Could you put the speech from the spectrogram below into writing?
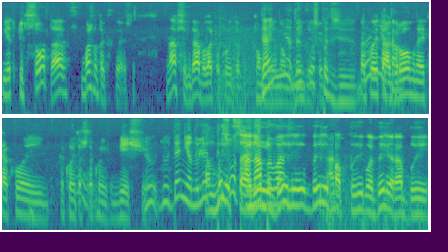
лет 500, да, можно так сказать, что она всегда была какой-то том да или ином нет, виде, господи, как, какой-то да огромной там... такой, какой-то ну, такой вещью. Ну, ну да не, ну лет там 500 были цари, она была... Были, были она... попы, были рабы,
